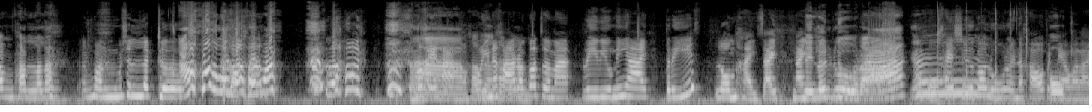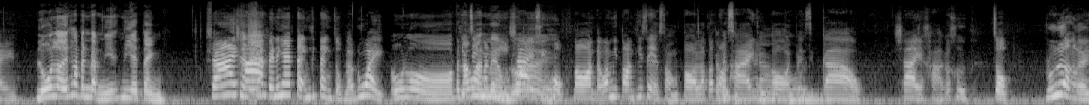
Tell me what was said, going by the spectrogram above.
ลำพันแล้วนะมันไม่ใช่เล็กเธอเอ้าทำไมร้องเป็นวะโอเคค่ะอ่าเข้าวันนี้นะคะเรื่องเราก็จะมารีวิวนิยาย Breathe ลมหายใจในในฤดูรักโอ้โหแค่ชื่อก็รู้เลยนะคะว่าเป็นโอ้แนวอะไร รู้เลยถ้าเป็นแบบนี้นี่ยายแต่ง ใช่ใช่ไหม ค่ะเป็นนิยายแต่งที่แต่งจบแล้วด้วยโอ้โหรอเป็นรักที่หจริวางนมันแหววมีด้วย ใช่16 ตอน แต่ว่ามีตอนพิเศษ 2 ตอนแล้วก็ก็ตอเป็นนท้าย1ตอนตอนเป็น19 ใช่ค่ะก็คือจบรู้เรื่องเลย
